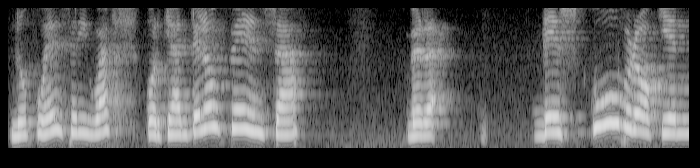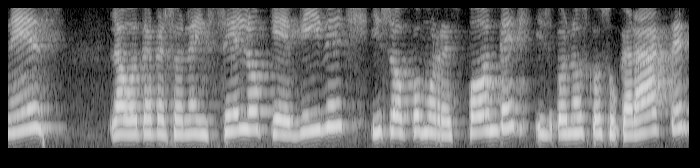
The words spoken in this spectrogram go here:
no puede ser igual, porque ante la ofensa, ¿verdad? Descubro quién es la otra persona y sé lo que vive y sé cómo responde y conozco su carácter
